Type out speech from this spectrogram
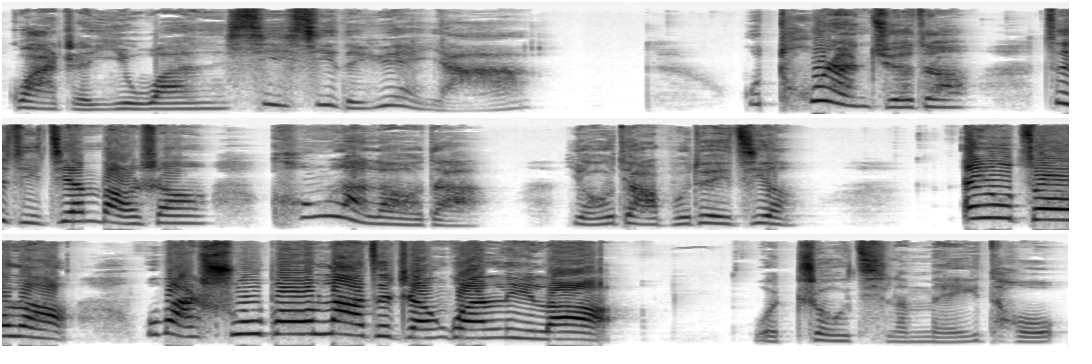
挂着一弯细细的月牙。我突然觉得自己肩膀上空落落的，有点不对劲。哎呦，糟了！我把书包落在展馆里了。我皱起了眉头，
